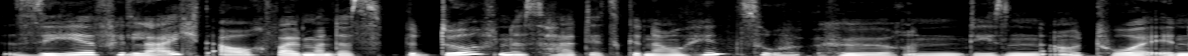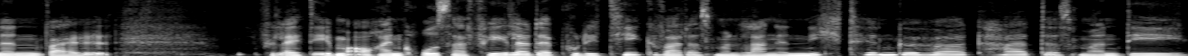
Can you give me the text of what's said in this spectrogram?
sehe, vielleicht auch, weil man das Bedürfnis hat, jetzt genau hinzuhören, diesen AutorInnen, weil vielleicht eben auch ein großer Fehler der Politik war, dass man lange nicht hingehört hat, dass man die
